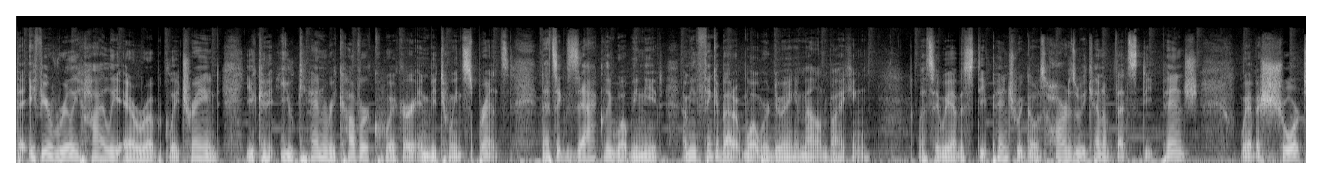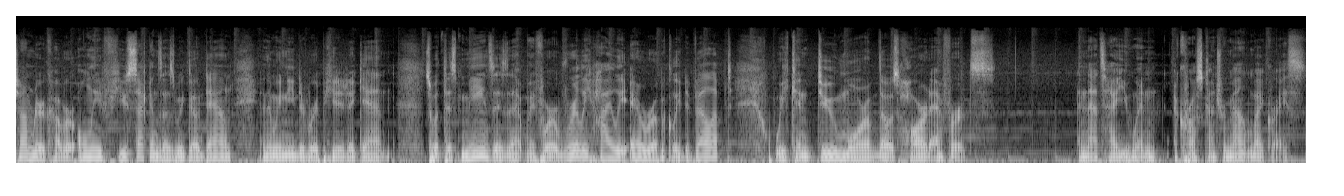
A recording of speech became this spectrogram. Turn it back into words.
that if you're really highly aerobically trained, you can you can recover quicker in between sprints. That's exactly what we need. I mean, think about it what we're doing in mountain biking. Let's say we have a steep pinch, we go as hard as we can up that steep pinch. We have a short time to recover, only a few seconds as we go down, and then we need to repeat it again. So, what this means is that if we're really highly aerobically developed, we can do more of those hard efforts. And that's how you win a cross country mountain bike race.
